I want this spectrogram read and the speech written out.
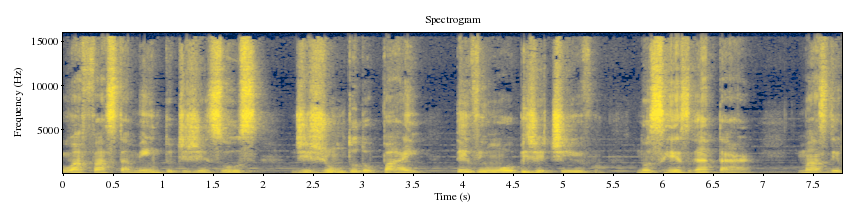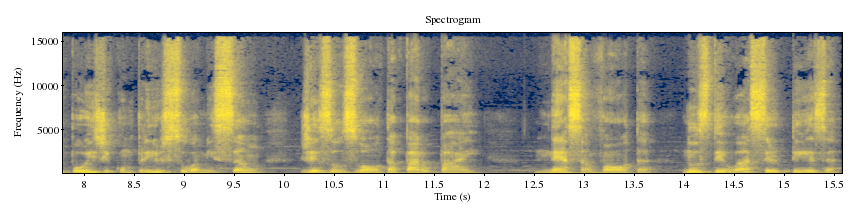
O afastamento de Jesus de junto do Pai teve um objetivo: nos resgatar. Mas depois de cumprir sua missão, Jesus volta para o Pai. Nessa volta, nos deu a certeza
